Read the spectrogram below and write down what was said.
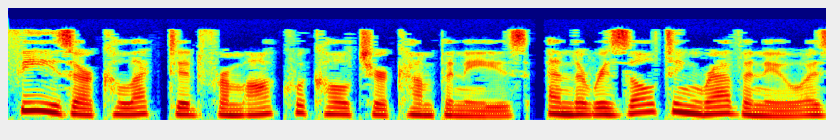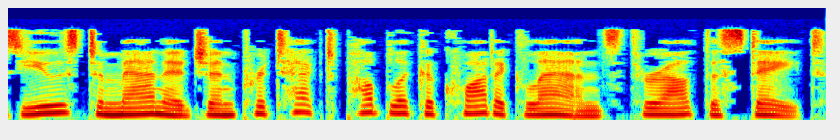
Fees are collected from aquaculture companies, and the resulting revenue is used to manage and protect public aquatic lands throughout the state.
